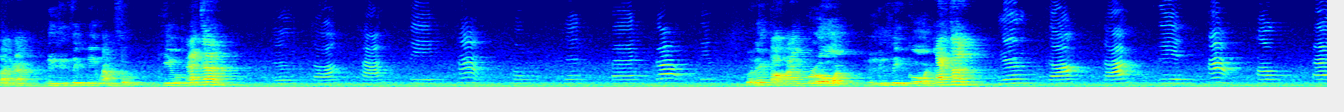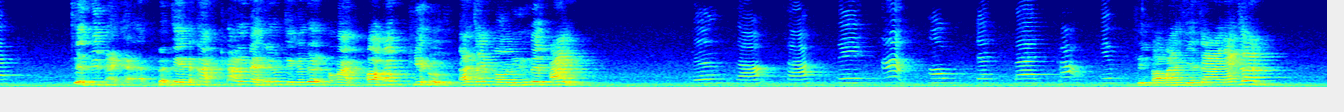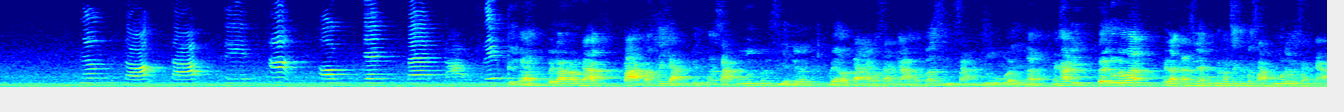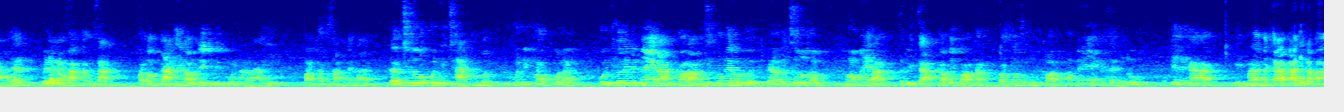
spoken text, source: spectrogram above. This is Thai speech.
ก่อนครับหนึ่งถึงสิบมีความสุขคิวแอคชั่นหนึ่งสองสามสี่ห้าหกเจ็ดแปดเก้าสิบตัวเลขต่อไปโกรธหนึ่งถึงสิบโกรธแอคชั่นหนึ่งสองสามสี่ห้าหกแปดเจนที่ไหนอะแล้วเจนนะข้าวแปดไม่ต้องเจนกันเลยเอามาพร้อมคิวแอคชั่นโกรธหนึ่งถึงสิบไป หนึ่งสองสามสี่ห้าหกเจ็ดแปดเก้า สิบสิบต่อไปเสียใจแอคชั่นหนึ่งสองสามสี่ห้าหกเจ็ดแปดเก้าสิบเห็นไหมเวลาเรานับปากเราขยับเป็นภาษาพูดมันเสียงด้วยแววตาภาษากายมันก็สื่อสารด้วยนะนะครับที่เต้ยรู้แล้วว่า เวลาการแสดงพูดมันต้องใช้ทั้งภาษาพูดและภาษากายนั้นเวลาเราฟังคำสั่งเขาต้องการให้เราเล่นเป็นบทอะไร ฟังคำสั่งกันนั้น แล้วเชื่อว่าคนในฉากทั้งหมดคือคนในครอบครัวเราคนที่เขาได้เป็นแม่เราเป็นพ่อเราไม่ใช่พ่อแม่เราเลยแต่เราก็เชื่อว่าเขาคือพ่อแม่เราจะไปจับเขาไปกอดครับก็ต้องสมือนกอดพ่อแม่เข้าใจไหมลูกโอเคนะครับเก่งมากนะครับอะเดี๋ยวเรามา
